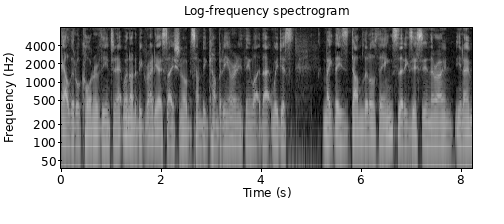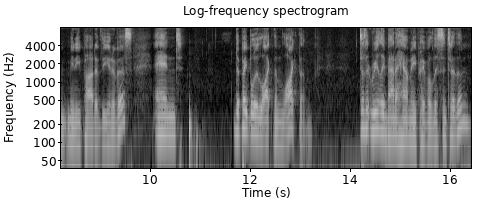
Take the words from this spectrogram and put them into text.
our little corner of the internet. We're not a big radio station or some big company or anything like that. We just make these dumb little things that exist in their own, you know, mini part of the universe. And the people who like them like them. Does it really matter how many people listen to them?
